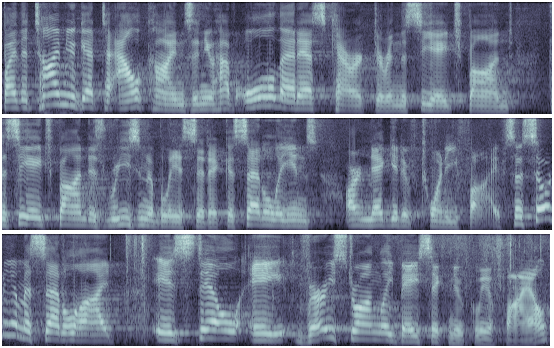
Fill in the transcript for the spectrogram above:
by the time you get to alkynes and you have all that S character in the CH bond, the CH bond is reasonably acidic. Acetylenes are negative 25. So sodium acetylide is still a very strongly basic nucleophile.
